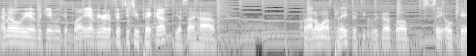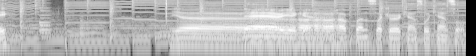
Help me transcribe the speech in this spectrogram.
I know we have a game we can play. Have you heard of 52 pickup? Yes, I have. But I don't want to play 52 Pickup. I'll say okay. Yeah. Ha, ha, ha, Have fun, sucker. Cancel, cancel.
